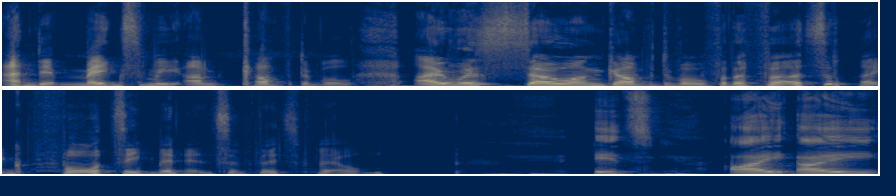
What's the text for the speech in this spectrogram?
And it makes me uncomfortable. I was so uncomfortable for the first like 40 minutes of this film. it's I I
